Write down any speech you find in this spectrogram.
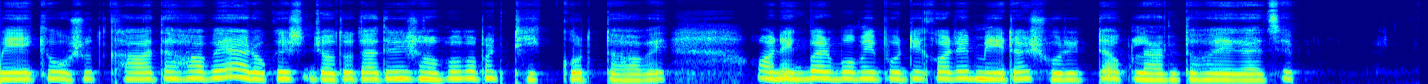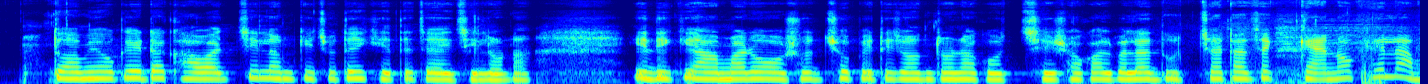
মেয়েকে ওষুধ খাওয়াতে হবে আর ওকে যত তাড়াতাড়ি সম্ভব আমার ঠিক করতে হবে। অনেকবার বমিপটি করে মেয়েটার শরীরটাও ক্লান্ত হয়ে গেছে। তো আমি ওকে এটা খাওয়াচ্ছিলাম, কিছুতেই খেতে চাইছিল না। এদিকে আমারও অসহ্য পেটে যন্ত্রণা করছে। সকালবেলা দুধ চাটা যে কেন খেলাম?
